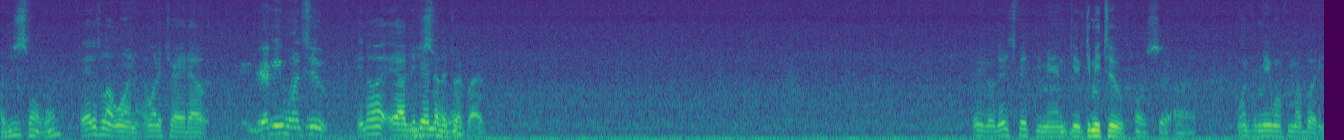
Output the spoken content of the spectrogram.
Oh, you just want one? Yeah, I just want one. I want to try it out. Grab me one too. You know what? Yeah, I'll You give you just another want one? 25. There you go. There's 50, man. Give, give me two. Oh, shit. Alright. One for me, one for my buddy.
